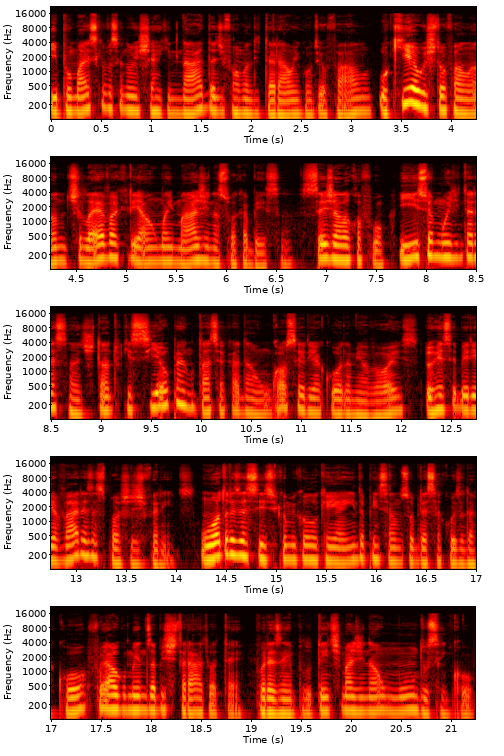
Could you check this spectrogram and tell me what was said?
E por mais que você não enxergue nada de forma literal enquanto eu falo, o que eu estou falando te leva a criar uma imagem na sua cabeça, seja ela qual for. E isso é muito interessante, tanto que se eu perguntasse a cada um qual seria a cor da minha voz, eu receberia várias respostas diferentes. Um outro exercício que eu me coloquei ainda pensando sobre essa coisa da cor foi algo menos abstrato até. Por exemplo, tente imaginar um mundo sem cor.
